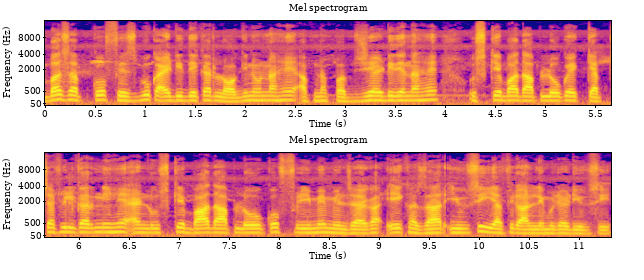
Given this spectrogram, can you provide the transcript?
बस आपको फेसबुक आईडी देकर लॉगिन होना है, अपना पबजी आईडी देना है, उसके बाद आप लोगों को एक कैप्चा फिल करनी है एंड उसके बाद आप लोगों को फ्री में मिल जाएगा 1000 यूसी या फिर अनलिमिटेड यूसी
